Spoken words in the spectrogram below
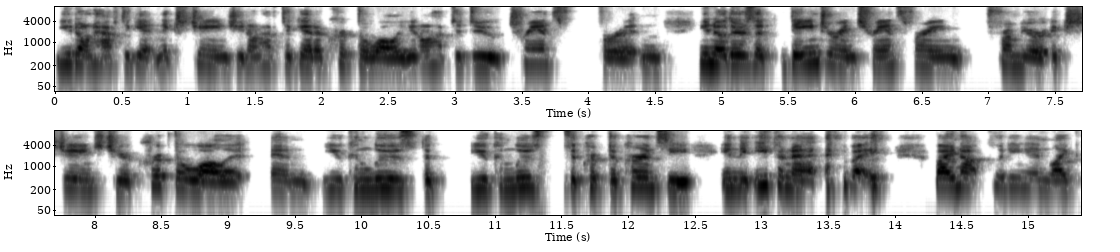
you don't have to get an exchange you don't have to get a crypto wallet you don't have to do transfer for it. And you know there's a danger in transferring from your exchange to your crypto wallet and you can lose the you can lose the cryptocurrency in the ethernet by by not putting in like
